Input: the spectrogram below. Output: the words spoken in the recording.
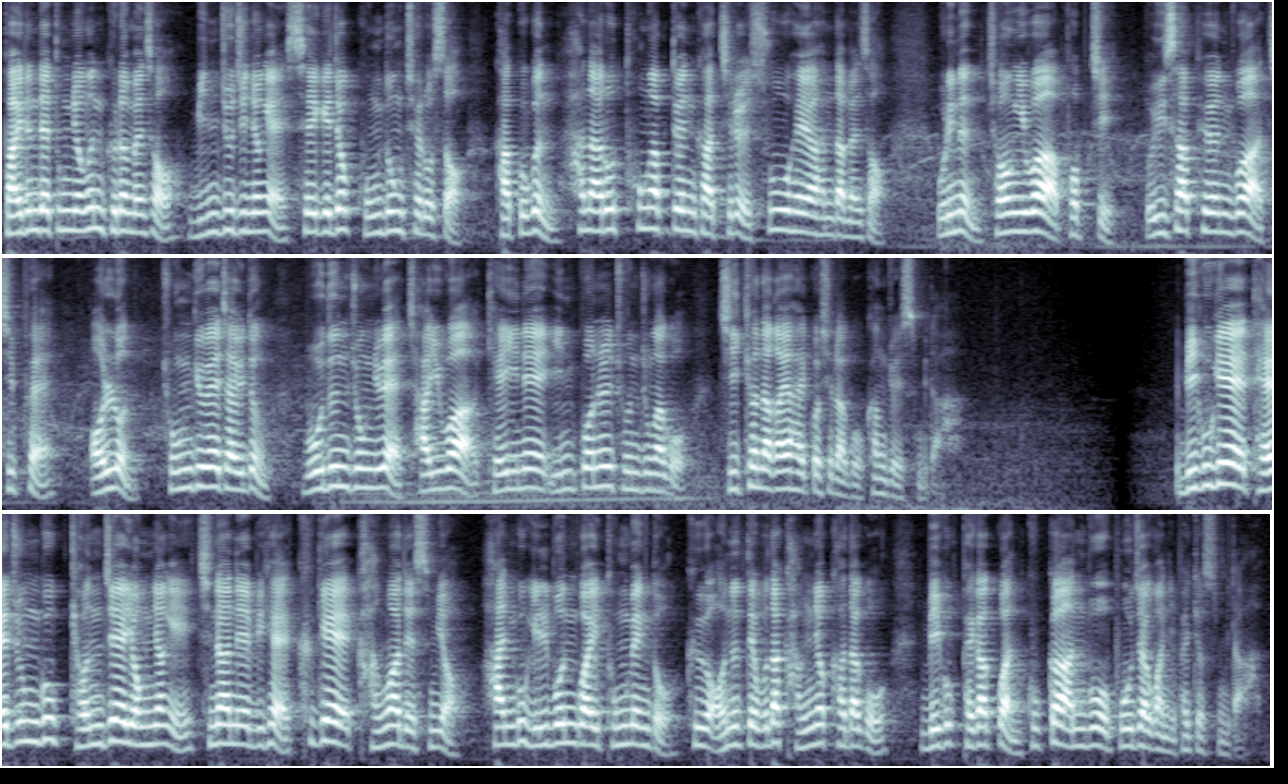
바이든 대통령은 그러면서 민주진영의 세계적 공동체로서 각국은 하나로 통합된 가치를 수호해야 한다면서 우리는 정의와 법治, 의사표현과 집회, 언론, 종교의 자유 등 모든 종류의 자유와 개인의 인권을 존중하고 지켜나가야 할 것이라고 강조했습니다. 미국의 대중국 견제 역량이 지난해에 비해 크게 강화됐으며 한국, 일본과의 동맹도 그 어느 때보다 강력하다고 미국 백악관 국가안보 보좌관이 밝혔습니다.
